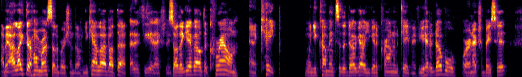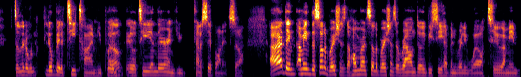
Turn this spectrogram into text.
I mean, I like their home run celebration though. You can't lie about that. I didn't see it actually. So they give out the crown and a cape. When you come into the dugout, you get a crown and a cape. If you hit a double or an extra base hit, it's a little little bit of tea time. You put Oh, a little tea in there and you kind of sip on it. So I think I mean the celebrations, the home run celebrations around WBC have been really well too. I mean,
